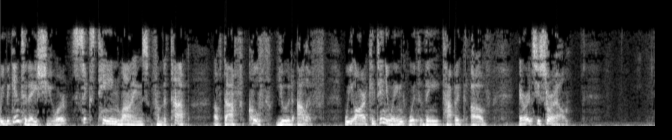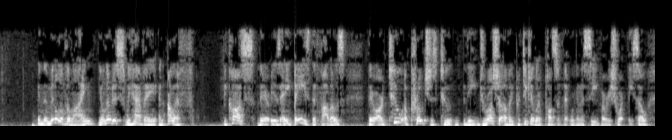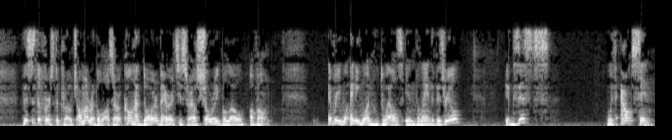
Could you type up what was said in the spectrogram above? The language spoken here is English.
We begin today's shiur 16 lines from the top of Daf Kuf Yud Aleph. We are continuing with the topic of Eretz Yisrael. In the middle of the line, you'll notice we have a, an Aleph because there is a base that follows. There are two approaches to the drasha of a particular pasuk that we're going to see very shortly. So, this is the first approach. Omar Rebbe Lazar, Kol Hador be'eretz Yisrael, Shori below Avon. Every, anyone who dwells in the land of Israel exists without sin.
